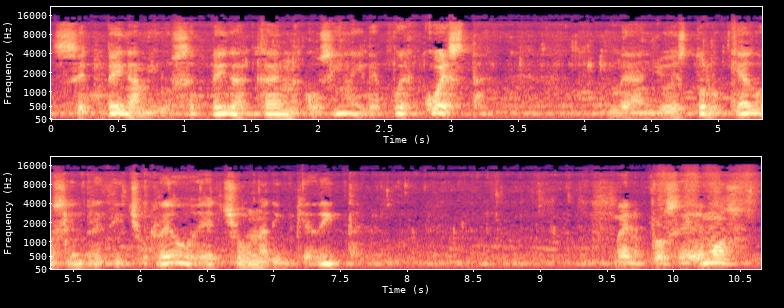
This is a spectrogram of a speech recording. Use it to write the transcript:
se pega amigos se pega acá en la cocina y después cuesta. Vean yo esto lo que hago siempre es dichorreo he hecho una limpiadita bueno procedemos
